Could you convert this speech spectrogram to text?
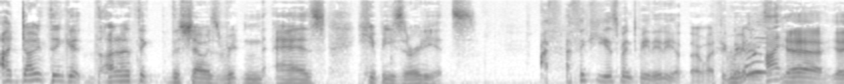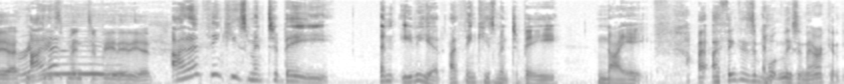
I don't think it. I don't think the show is written as hippies are idiots. I, th- I think he is meant to be an idiot, though. I think Really? That is, I- yeah, yeah, yeah. I think I he's meant to be an idiot. I don't think he's meant to be an idiot. I think he's meant to be naive. I, I think it's important that he's American.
